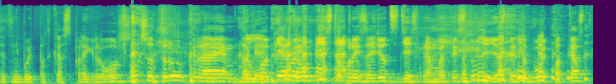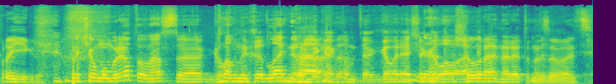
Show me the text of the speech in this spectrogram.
это не будет подкаст про игры. Уж лучше True Crime. Там первое убийство произойдет здесь, прям в этой студии, если это будет подкаст про игры. Причем умрет у нас э, главный хедлайнер, Да, или как да. там у тебя говорящая голова. Шоураннер это называется.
